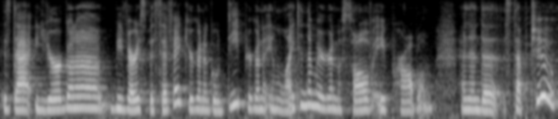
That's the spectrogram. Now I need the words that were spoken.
is that you're gonna be very specific you're gonna go deep you're gonna enlighten them you're gonna solve a problem. And then the step two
